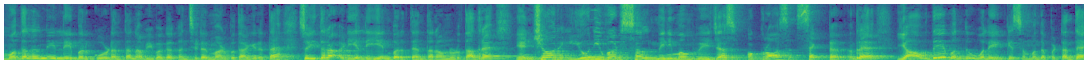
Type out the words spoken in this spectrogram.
ಮೊದಲನೇ ಲೇಬರ್ ಕೋಡ್ ಅಂತ ನಾವು ಇವಾಗ ಕನ್ಸಿಡರ್ ಮಾಡಬಹುದಾಗಿರುತ್ತೆ ಸೊ ಇದರ ಅಡಿಯಲ್ಲಿ ಏನ್ ಬರುತ್ತೆ ಅಂತ ನಾವು ನೋಡೋದಾದ್ರೆ ensure universal minimum wages across sector ಅಂದ್ರೆ ಯಾವುದೇ ಒಂದು ವಲಯಕ್ಕೆ ಸಂಬಂಧಪಟ್ಟಂತೆ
